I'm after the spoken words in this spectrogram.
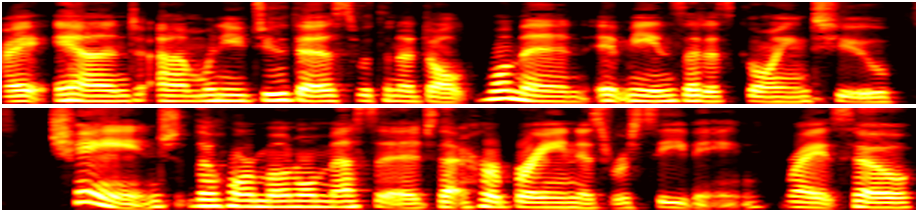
right? And um, when you do this with an adult woman, it means that it's going to change the hormonal message that her brain is receiving, right? So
